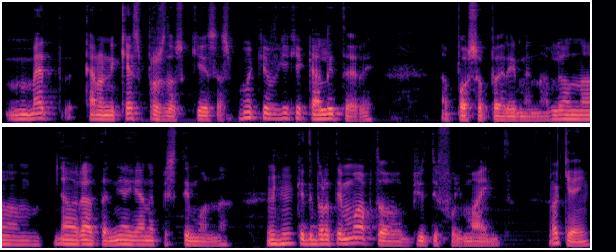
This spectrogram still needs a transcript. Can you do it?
με κανονικές προσδοκίες ας πούμε και βγήκε καλύτερη από όσο περίμενα. Λέω να, μια ωραία ταινία για ένα Και την προτιμώ από το Beautiful Mind. Ok. Okay.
